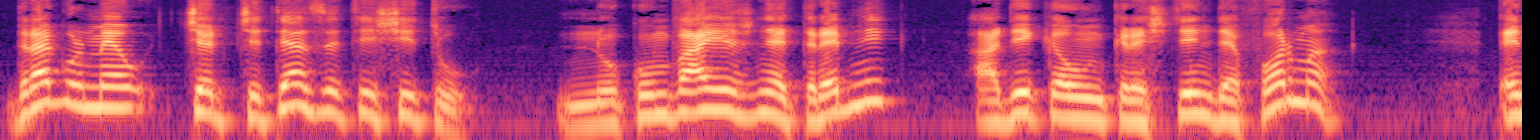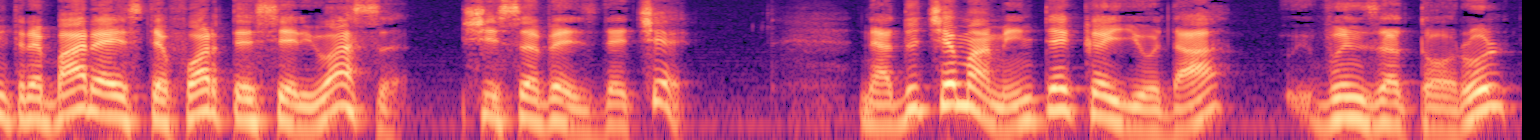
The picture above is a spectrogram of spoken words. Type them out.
Dragul meu, cercetează-te și tu. Nu cumva ești netrebnic? Adică un creștin de formă? Întrebarea este foarte serioasă și să vezi de ce. Ne aducem aminte că Iuda, vânzătorul,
